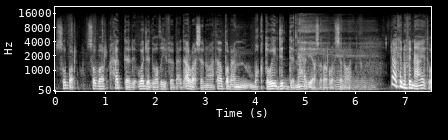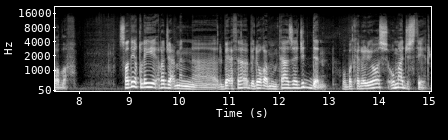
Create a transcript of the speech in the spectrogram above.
صبر صبر حتى وجد وظيفة بعد أربع سنوات. هذا طبعا وقت طويل جدا ما حد يصل أربع سنوات. لكنه في النهاية توظف. صديق لي رجع من آه، البعثة بلغة ممتازة جدا وبكالوريوس وماجستير.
